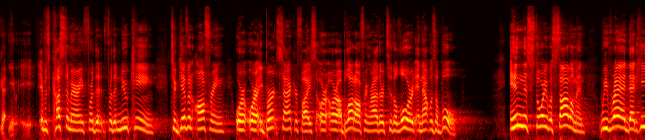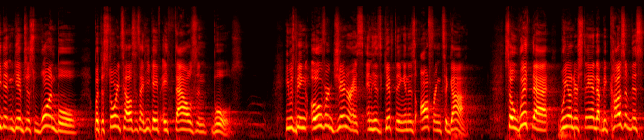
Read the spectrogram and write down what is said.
it was customary for the, for the new king to give an offering or, or a burnt sacrifice or, or a blood offering rather to the Lord, and that was a bull. In this story with Solomon, we read that he didn't give just one bull, but the story tells us that he gave a thousand bulls. He was being over generous in his gifting and his offering to God. So, with that, we understand that because of this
